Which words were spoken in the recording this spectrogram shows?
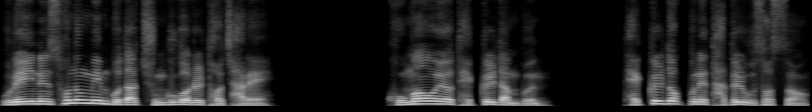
우레이는 손흥민보다 중국어를 더 잘해. 고마워요 댓글 단분. 댓글 덕분에 다들 웃었어.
